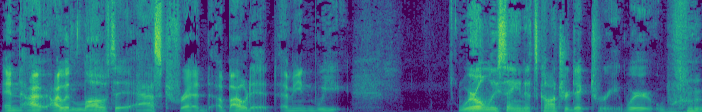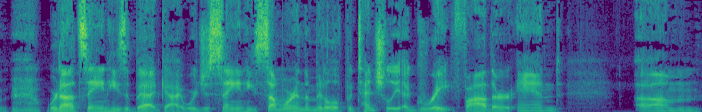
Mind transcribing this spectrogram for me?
And I, I would love to ask fred about it. I mean we we're only saying it's contradictory. We're we're not saying he's a bad guy. We're just saying he's somewhere in the middle of potentially a great father and um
